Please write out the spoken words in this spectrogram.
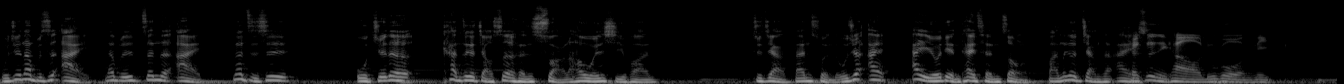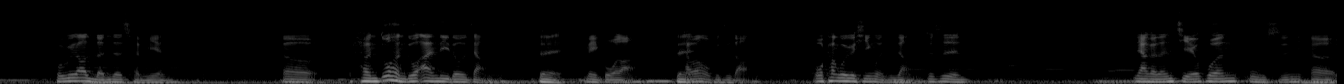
我觉得那不是爱，那不是真的爱，那只是我觉得看这个角色很爽，然后我很喜欢，就这样单纯的。我觉得爱爱有点太沉重了，把那个讲成爱可，是你看哦，如果你回归到人的层面，呃，很多很多案例都是这样子。对美国啦，对台湾我不知道。我看过一个新闻是这样子，就是两个人结婚五十年，呃，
